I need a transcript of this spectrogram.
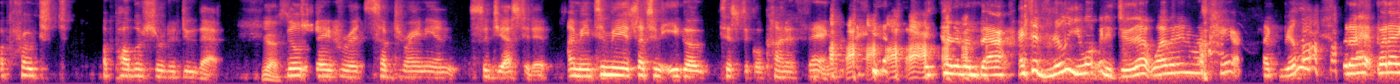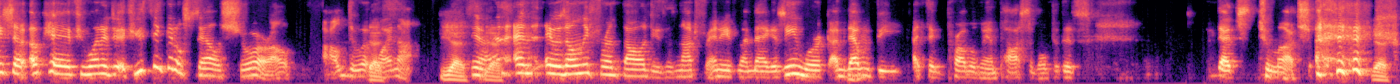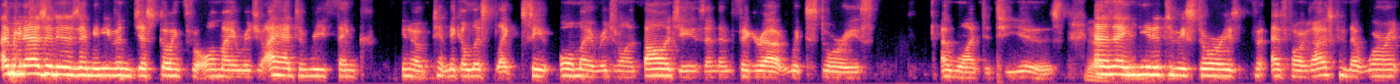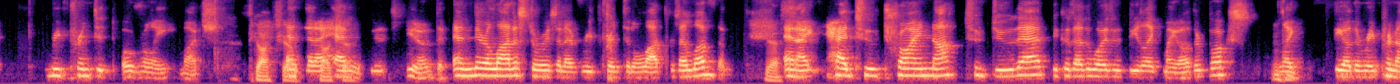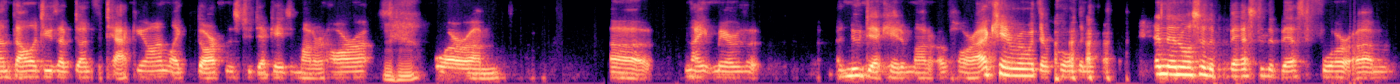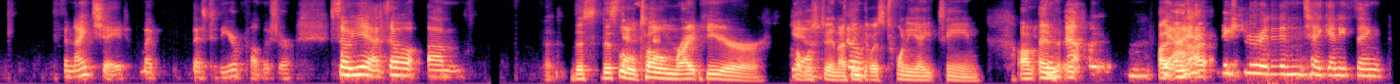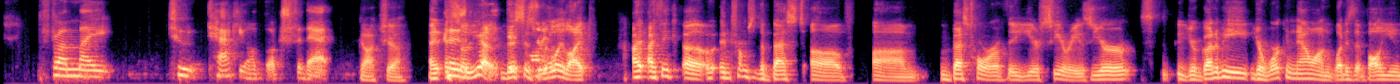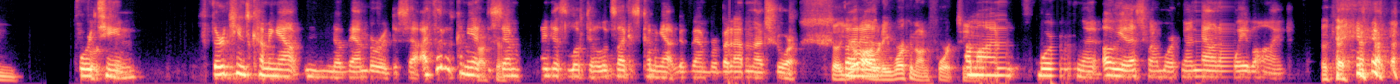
approached a publisher to do that Yes. Bill Schafer at Subterranean suggested it. I mean, to me, it's such an egotistical kind of thing. it's kind of embarrassing. I said, "Really, you want me to do that? Why would anyone care?" Like, really? But I, but I said, "Okay, if you want to do, if you think it'll sell, sure, I'll, I'll do it. Yes. Why not?" Yes, you know, yes. And, and, it was only for anthologies. It's not for any of my magazine work. I mean, that would be, I think, probably impossible because that's too much. yes. I mean, as it is, I mean, even just going through all my original, I had to rethink you know, to make a list, like see all my original anthologies and then figure out which stories I wanted to use. And they needed to be stories, as far as I was concerned, that weren't reprinted overly much. Gotcha. And that gotcha. I hadn't, you know, and there are a lot of stories that I've reprinted a lot because I love them. Yes. And I had to try not to do that because otherwise it would be like my other books, mm-hmm. like the other reprint anthologies I've done for Tachyon, like Darkness, Two Decades of Modern Horror, mm-hmm. or um, uh, Nightmares, a, a, new decade of modern of horror. I can't remember what they're called anymore. and then also the best of the best for um, for Nightshade, my best of the year publisher. So yeah, so um, this this little tome right here published yeah, in I so, think it was 2018. Um, and, so yeah, I, I had I, to make sure it didn't take anything from my two Tachyon books for that. Gotcha. And, and so yeah, this is really like I, I think uh, in terms of the best of um, best horror of the year series, you're you're going to be you're working now on what is it, volume 14. 13 is coming out in November or December. I thought it was coming out gotcha. December. I just looked and it looks like it's coming out in November, but I'm not sure. So but, you're uh, already uh, working on 14. I'm on working on, oh yeah, that's what I'm working on now and I'm way behind. Okay. because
